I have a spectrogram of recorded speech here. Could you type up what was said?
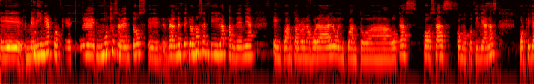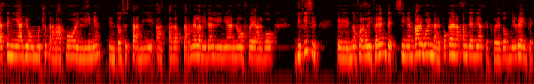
Eh, me vine porque tuve muchos eventos. eh, realmente yo no sentí la pandemia en cuanto a lo laboral o en cuanto a otras cosas como cotidianas, porque ya tenía yo mucho trabajo en línea, entonces para mí adaptarme a la vida en línea no fue algo difícil, eh, no fue algo diferente. Sin embargo, en la época de la pandemia, que fue 2020,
